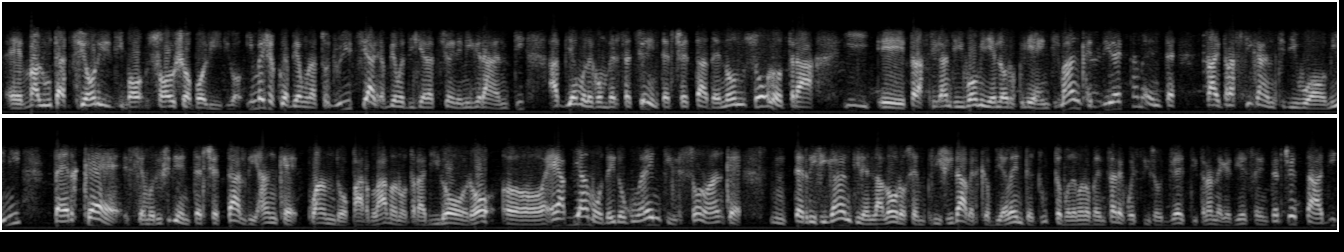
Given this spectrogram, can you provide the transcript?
eh, valutazioni di tipo socio-politico. Invece qui abbiamo un atto giudiziario, abbiamo dichiarazioni dei migranti, trafficanti, abbiamo le conversazioni intercettate non solo tra i eh, trafficanti di uomini e i loro clienti, ma anche direttamente tra i trafficanti di uomini perché siamo riusciti a intercettarli anche quando parlavano tra di loro eh, e abbiamo dei documenti che sono anche mh, terrificanti nella loro semplicità perché ovviamente tutto potevano pensare questi soggetti tranne che di essere intercettati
